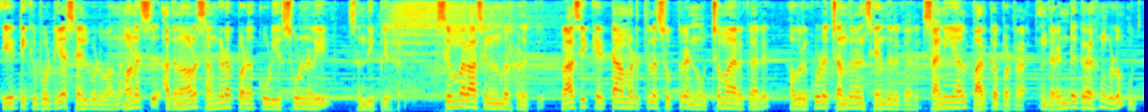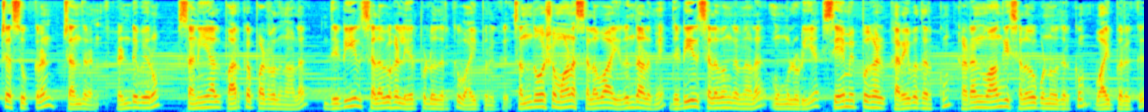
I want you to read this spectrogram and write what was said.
ஏட்டிக்கு போட்டியா செயல்படுவாங்க. மனசு அதனால சங்கடப்படக்கூடிய சூழ்நிலையை சந்திப்பீர்கள். சிம்மராசி நண்பர்களுக்கு ராசிக்கு எட்டாம் இடத்துல சுக்கரன் உச்சமா இருக்காரு. அவரு கூட சந்திரன் சேர்ந்திருக்காரு. சனியால் பார்க்கப்படுறார். இந்த ரெண்டு கிரகங்களும் உச்ச சுக்கரன் சந்திரன். ரெண்டு பேரும் சனியால் பார்க்கப்படுறதுனால திடீர் செலவுகள் ஏற்படுவதற்கு வாய்ப்பு இருக்கு. சந்தோஷமான செலவா இருந்தாலுமே திடீர் செலவுங்கிறதுனால உங்களுடைய சேமிப்புகள் கரைவதற்கும் கடன் வாங்கி செலவு பண்ணுவதற்கும் வாய்ப்பு இருக்கு.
